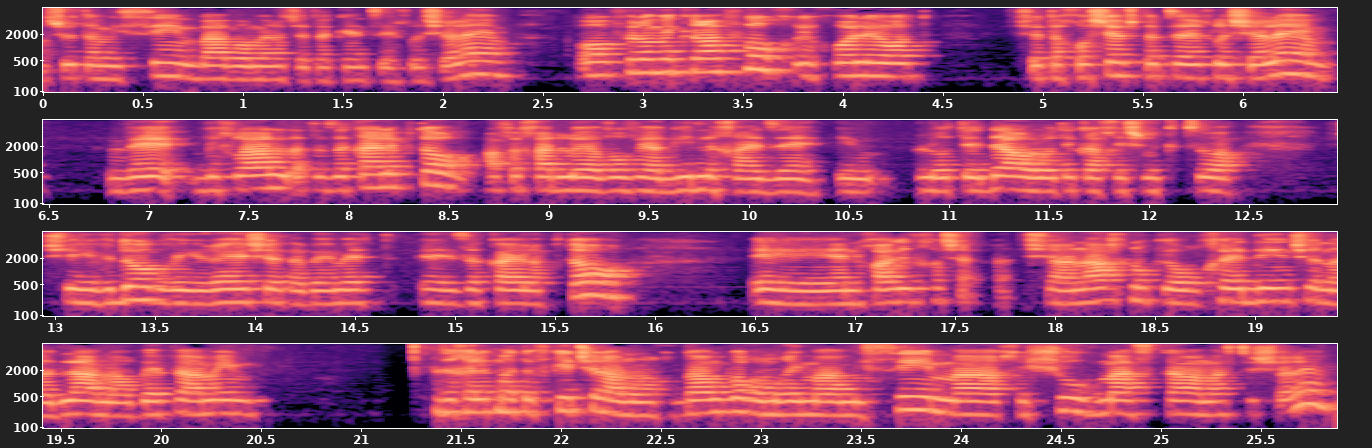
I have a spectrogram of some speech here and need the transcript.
רשות המיסים באה ואומרת שאתה כן צריך לשלם, או אפילו מקרה הפוך, יכול להיות שאתה חושב שאתה צריך לשלם ובכלל אתה זכאי לפטור, אף אחד לא יבוא ויגיד לך את זה אם לא תדע או לא תיקח איש מקצוע שיבדוק ויראה שאתה באמת אה, זכאי לפטור. אה, אני יכולה להגיד לך שאנחנו כעורכי דין של נדל"ן, הרבה פעמים זה חלק מהתפקיד שלנו, אנחנו גם כבר אומרים מה המיסים, מה החישוב, מס, כמה מס תשלם.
